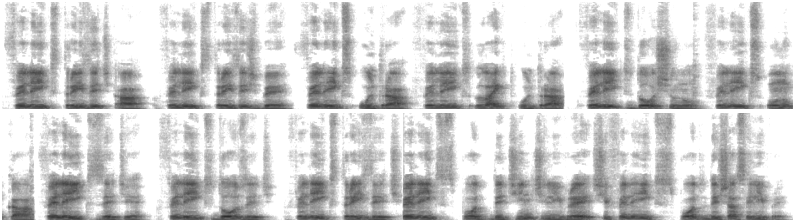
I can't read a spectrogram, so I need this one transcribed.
FLX 30A, FLX 30B, FLX Ultra, FLX Light Ultra, FLX21, FLX1K, FLX10, FLX20, FLX30, FLX Spot de 5 livre și FLX Spot de 6 livre.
